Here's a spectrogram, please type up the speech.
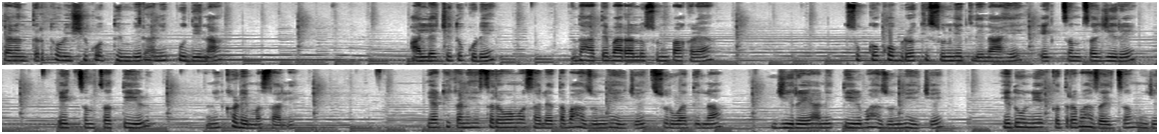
त्यानंतर थोडीशी कोथिंबीर आणि पुदिना आल्याचे तुकडे दहा ते बारा लसूण पाकळ्या सुकं खोबरं किसून घेतलेलं आहे एक चमचा जिरे एक चमचा तीळ आणि खडे मसाले. या ठिकाणी हे सर्व मसाले आता भाजून घ्यायचे आहेत. सुरुवातीला जिरे आणि तीळ भाजून घ्यायचे हे दोन्ही एकत्र भाजायचं म्हणजे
